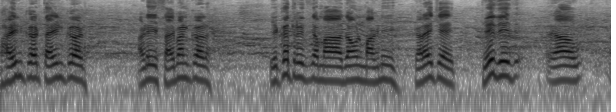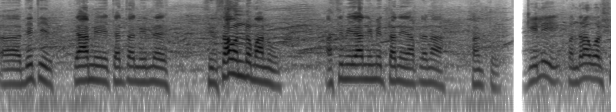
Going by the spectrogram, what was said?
भाईंकड ताईंकड आणि साहेबांकड एकत्रितरित्या मा जाऊन मागणी करायची आहे. ते जे या देतील ते आम्ही त्यांचा निर्णय शिरसावंत मानू असे मी या निमित्ताने आपल्याला सांगतो गेली पंधरा वर्ष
